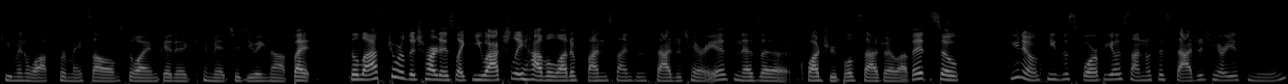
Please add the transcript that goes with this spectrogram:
human walk for myself. So I'm going to commit to doing that. But the last tour of the chart is like, you actually have a lot of fun signs in Sagittarius. And as a quadruple Sag, I love it. So, you know, he's a Scorpio sun with a Sagittarius moon.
